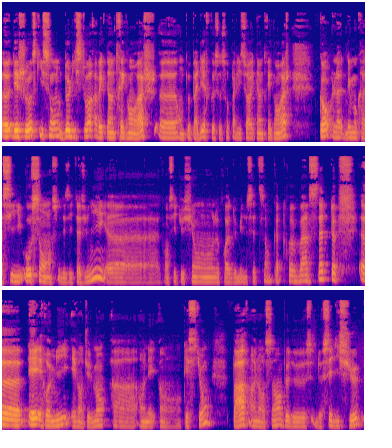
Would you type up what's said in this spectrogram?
euh, des choses qui sont de l'histoire avec un très grand H. Euh, on ne peut pas dire que ce ne soit pas de l'histoire avec un très grand H quand la démocratie au sens des États-Unis, euh, Constitution, de 1787, euh, est remis éventuellement en, question par un ensemble de, séditieux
